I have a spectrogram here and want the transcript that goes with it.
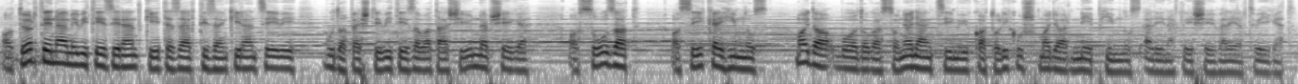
A történelmi vitézirend 2019 évi budapesti vitézavatási ünnepsége, a szózat, a székely himnusz, majd a Boldogasszony anyánk című katolikus magyar néphimnusz eléneklésével ért véget.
